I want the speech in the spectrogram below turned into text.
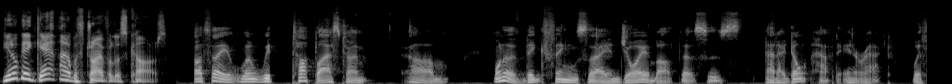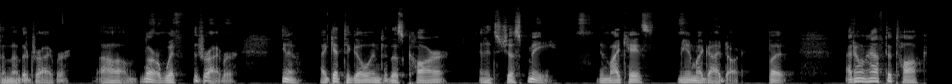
you're not going to get that with driverless cars. I'll tell you, when we talked last time, um, one of the big things that I enjoy about this is that I don't have to interact with another driver um, or with the driver. You know, I get to go into this car and it's just me. In my case, me and my guide dog. But I don't have to talk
